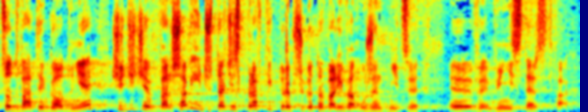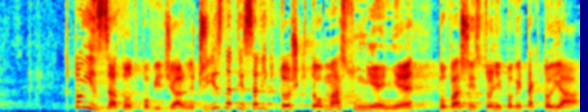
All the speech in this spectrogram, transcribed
co dwa tygodnie, siedzicie w Warszawie i czytacie sprawki, które przygotowali Wam urzędnicy e, w ministerstwach? Kto jest za to odpowiedzialny? Czy jest na tej sali ktoś, kto ma sumienie po Waszej stronie powie, tak to ja?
